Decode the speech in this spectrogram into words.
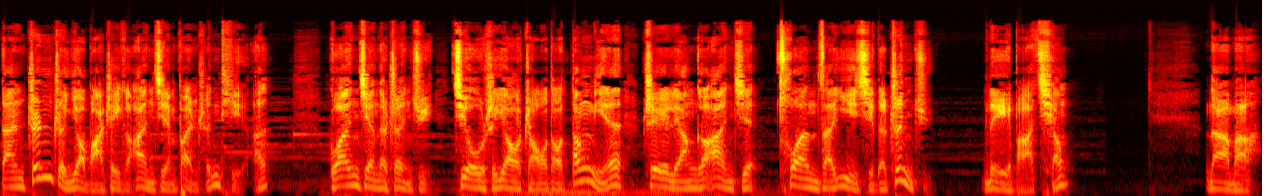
但真正要把这个案件办成铁案，关键的证据就是要找到当年这两个案件串在一起的证据，那把枪。那么，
